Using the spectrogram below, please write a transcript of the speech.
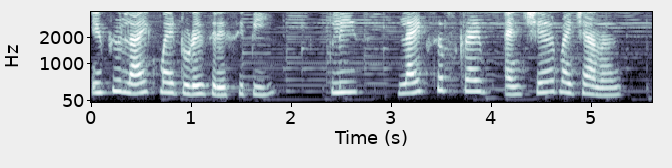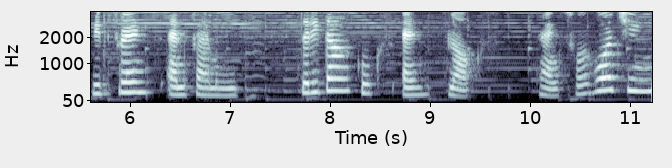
If you like my today's recipe please like subscribe and share my channel with friends and family Sarita cooks and blogs thanks for watching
